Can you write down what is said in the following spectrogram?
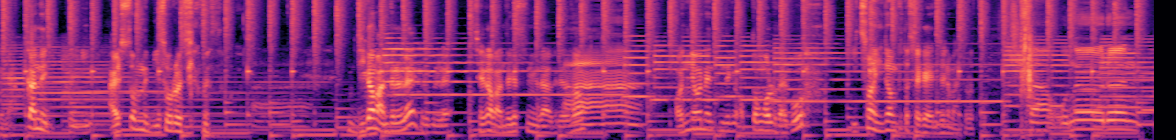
그 약간의 알수 없는 미소를 지으면서 네가 만들래? 그러길래 제가 만들겠습니다 그래서 아, 언리얼 엔진이 없던 걸로 되고 2002년부터 제가 엔진을 만들었죠 자 오늘은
